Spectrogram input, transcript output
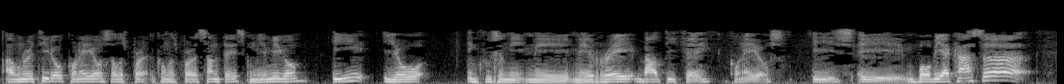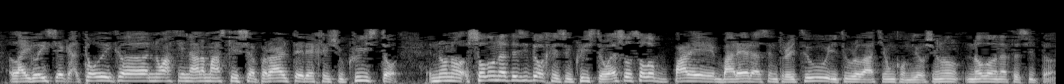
a un retiro con ellos, a los con los protestantes, con mi amigo, y yo incluso me, me, me rebauticé con ellos. Y, y volví a casa, la iglesia católica no hace nada más que separarte de Jesucristo. No, no, solo necesito a Jesucristo. Eso solo pare barreras entre tú y tu relación con Dios. Yo no, no lo necesito.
